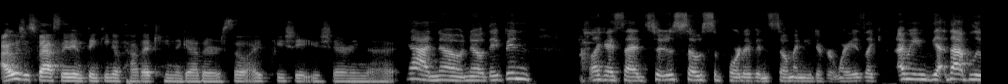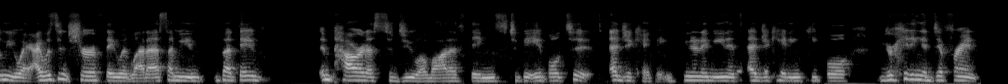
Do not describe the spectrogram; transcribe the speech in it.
I was just fascinated in thinking of how that came together. So I appreciate you sharing that. Yeah, no, no, they've been, like I said, so just so supportive in so many different ways. Like, I mean, yeah, that blew me away. I wasn't sure if they would let us. I mean, but they've empowered us to do a lot of things to be able to educating you know what i mean it's educating people you're hitting a different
